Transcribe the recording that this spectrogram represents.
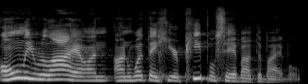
only rely on, on what they hear people say about the Bible.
